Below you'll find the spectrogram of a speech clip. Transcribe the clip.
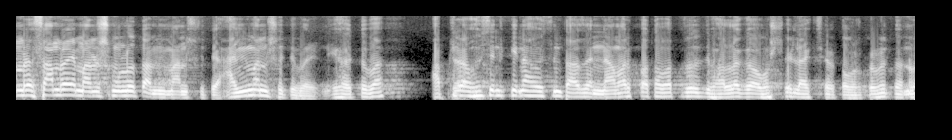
আমরা চামড়ায় মানুষ মূলত আমি মানুষ হইতে আমি মানুষ হইতে পারিনি। হয়তো বা আপনারা হয়েছেন কি না হয়েছেন তা জানি না। আমার কথাবার্তা যদি ভালো লাগে অবশ্যই লাইক শেয়ার কমেন্ট করবেন।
